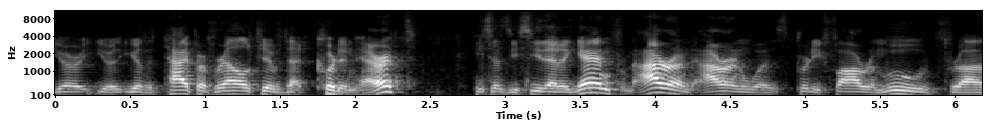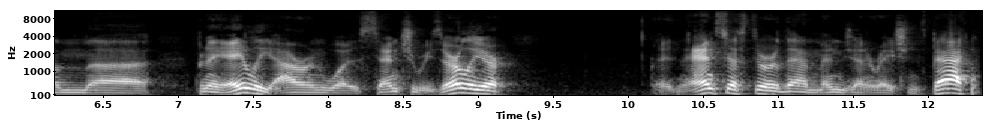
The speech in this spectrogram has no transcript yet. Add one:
you're, you're, you're the type of relative that could inherit. He says you see that again from Aaron. Aaron was pretty far removed from uh, Bnei Eli. Aaron was centuries earlier, an ancestor of them, many generations back.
